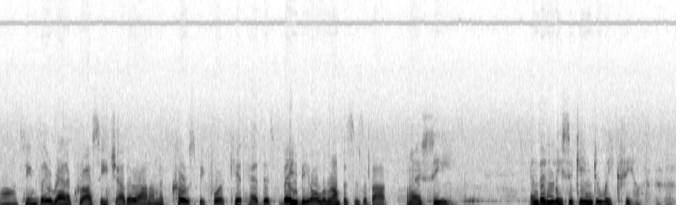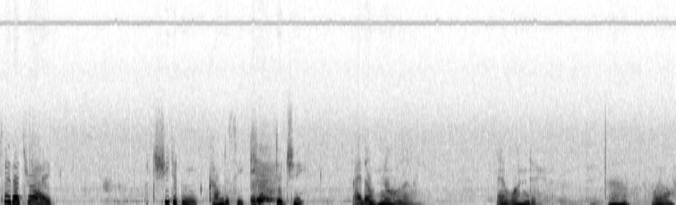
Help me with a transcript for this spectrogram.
Well, it seems they ran across each other out on the coast before Kit had this baby all the rumpus is about. I see. And then Lisa came to Wakefield. Say, that's right. But she didn't come to see Kit, did she? I don't know, Lily. I wonder. Oh, well,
